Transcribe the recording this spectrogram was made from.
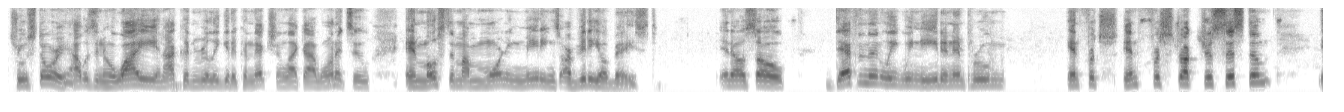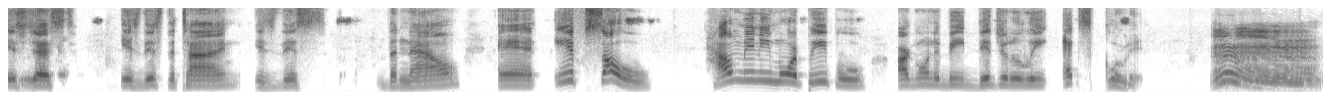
true story. I was in Hawaii and I couldn't really get a connection like I wanted to, and most of my morning meetings are video based. You know, so definitely we need an improved infra- infrastructure system. It's mm-hmm. just, is this the time? Is this the now? And if so, how many more people are going to be digitally excluded? Mm.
